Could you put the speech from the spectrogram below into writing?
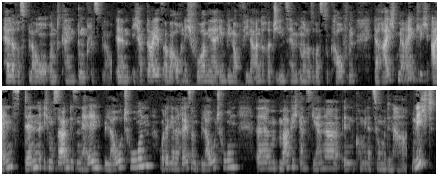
helleres Blau und kein dunkles Blau. Ähm, ich habe da jetzt aber auch nicht vor, mir irgendwie noch viele andere Jeanshemden oder sowas zu kaufen. Da reicht mir eigentlich eins, denn ich muss sagen, diesen hellen Blauton oder generell so ein Blauton ähm, mag ich ganz gerne in Kombination mit den Haaren. Nicht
